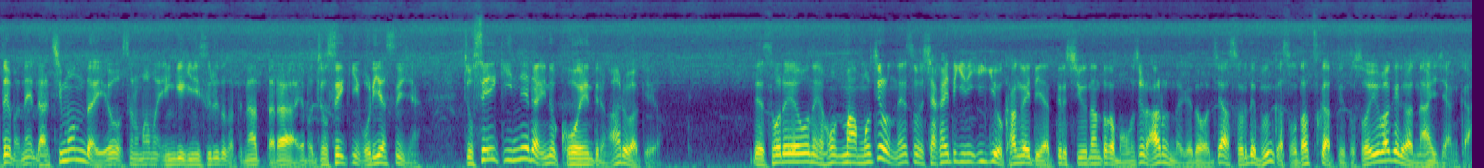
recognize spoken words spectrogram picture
例えばね拉致問題をそのまま演劇にするとかってなったらやっぱ助成金降りやすいじゃん。助成金狙いの公演っていうのがあるわけよでそれをねほまあもちろんねその社会的に意義を考えてやってる集団とかももちろんあるんだけどじゃあそれで文化育つかっていうとそういうわけではないじゃんか。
